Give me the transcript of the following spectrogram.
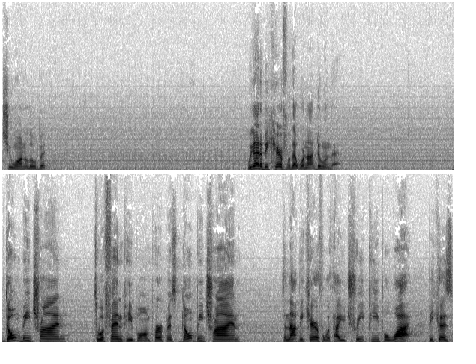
chew on a little bit. We got to be careful that we're not doing that. Don't be trying to offend people on purpose. Don't be trying to not be careful with how you treat people. Why? Because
